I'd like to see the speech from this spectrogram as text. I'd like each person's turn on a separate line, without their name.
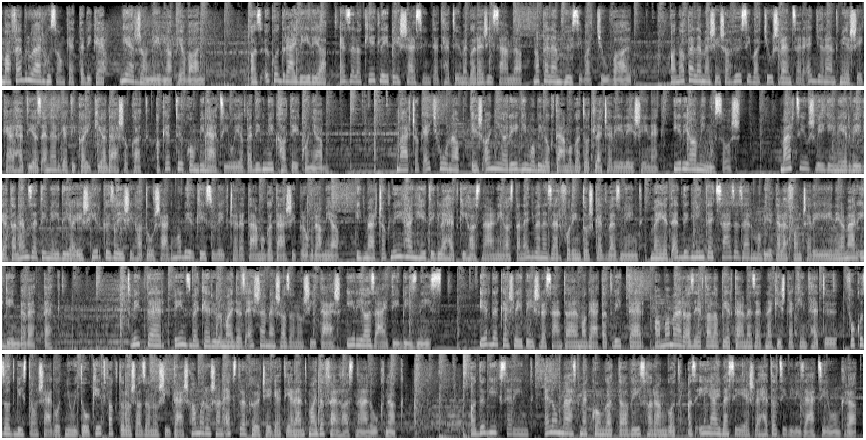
Ma február 22-e, Gerzson névnapja van. Az Ökodrive írja, ezzel a két lépéssel szüntethető meg a rezsiszámla, napelem hőszivattyúval. A napelemes és a hőszivattyús rendszer egyaránt mérsékelheti az energetikai kiadásokat, a kettő kombinációja pedig még hatékonyabb. Már csak egy hónap, és annyi a régi mobilok támogatott lecserélésének, írja a Minusos. Március végén ér véget a Nemzeti Média és Hírközlési Hatóság mobilkészülékcsere támogatási programja, így már csak néhány hétig lehet kihasználni azt a 40 ezer forintos kedvezményt, melyet eddig mintegy 100 ezer mobiltelefon cseréjénél már igénybe vettek. Twitter, pénzbe kerül majd az SMS azonosítás, írja az IT Business. Érdekes lépésre szánta el magát a Twitter, a ma már azért alapértelmezetnek is tekinthető, fokozott biztonságot nyújtó kétfaktoros azonosítás hamarosan extra költséget jelent majd a felhasználóknak. A dögik szerint Elon Musk megkongatta a vészharangot, az AI veszélyes lehet a civilizációnkra.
